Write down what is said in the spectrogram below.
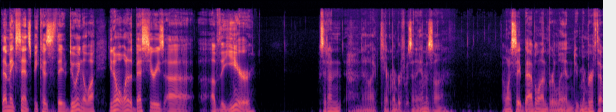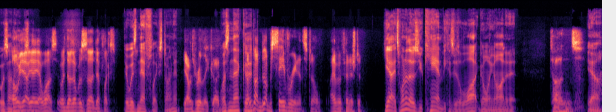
That makes sense because they're doing a lot. You know? One of the best series uh, of the year was it on? oh, No, I can't remember if it was on Amazon. I want to say Babylon Berlin. Do you remember if that was on? Oh yeah, Amazon? yeah, yeah. It was. Oh, No, that was uh, Netflix. It was Netflix. Darn it! Yeah, it was really good. Wasn't that good? I'm, I'm, I'm savoring it still. I haven't finished it. Yeah, it's one of those you can because there's a lot going on in it. Tons. Yeah.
